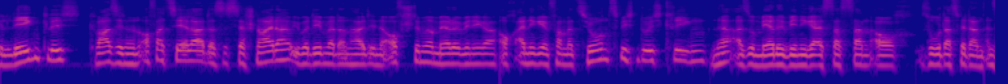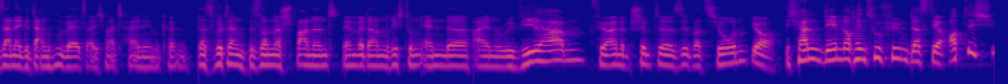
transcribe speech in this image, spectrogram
gelegentlich quasi einen Off-Erzähler, das ist der Schneider, über den wir dann halt in der Off-Stimme mehr oder weniger auch einige Informationen zwischendurch kriegen. Ne? Also mehr oder weniger ist das dann auch so, dass wir dann an seiner Gedankenwelt, sag ich mal, teilnehmen können. Das wird dann besonders spannend, wenn wir dann Richtung Ende einen Reveal haben für eine bestimmte Situation. Ja, ich kann dem noch hinzufügen, dass der optisch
